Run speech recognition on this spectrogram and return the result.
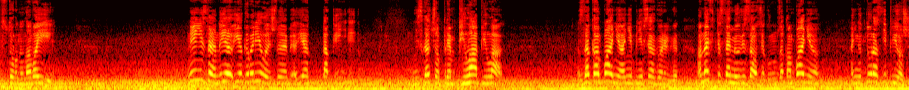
в сторону Наваи. Ну, я не знаю, но я, я говорила, что я, я так, не сказать, что прям пила-пила. За компанию они мне всегда говорили, говорят, а нафиг ты с нами увязался? Я говорю, ну за компанию. Они говорят, ну раз не пьешь.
